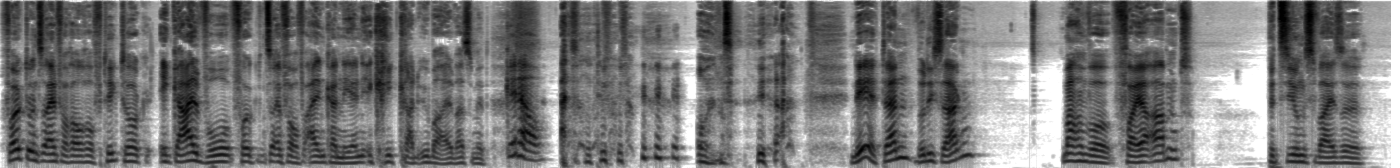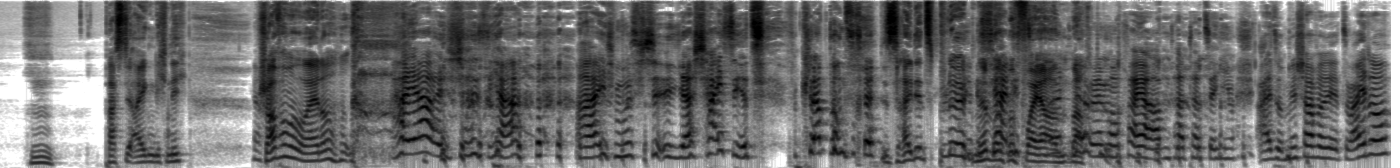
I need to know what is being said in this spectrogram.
folgt uns einfach auch auf TikTok, egal wo, folgt uns einfach auf allen Kanälen. Ihr kriegt gerade überall was mit. Genau. Und ja, nee, dann würde ich sagen, machen wir Feierabend, beziehungsweise, hm, passt ja eigentlich nicht. Schaffen wir weiter. Ah ja, ich, ja, ah, ich muss, ja scheiße, jetzt klappt unsere. Das ist halt jetzt blöd, ne, wenn ja man Feierabend blöd, ne, macht. Wenn man Feierabend hat, tatsächlich. Also, wir schaffen jetzt weiter.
